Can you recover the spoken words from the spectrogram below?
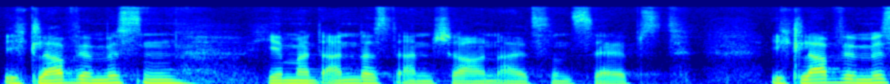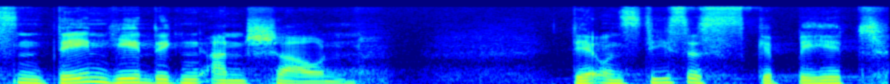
ich glaube, wir müssen jemand anders anschauen als uns selbst. Ich glaube, wir müssen denjenigen anschauen, der uns dieses Gebet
